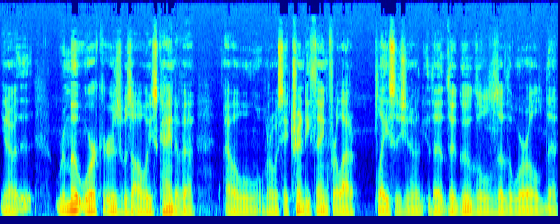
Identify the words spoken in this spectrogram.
You know, remote workers was always kind of a oh, what do I say, trendy thing for a lot of places. You know, the the Googles of the world, the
